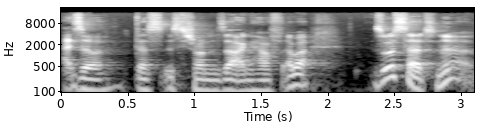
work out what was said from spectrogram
also das ist schon sagenhaft. Aber so ist das, ne?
